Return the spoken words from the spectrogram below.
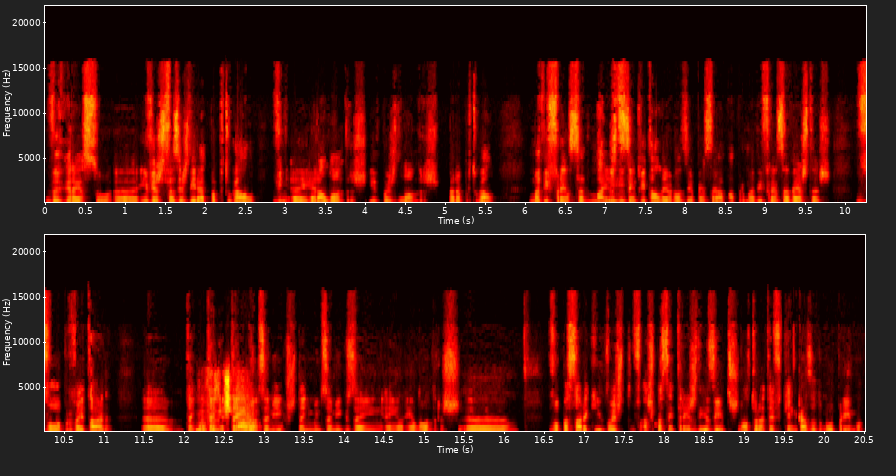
de regresso, uh, em vez de fazeres direto para Portugal, vim, era a Londres e depois de Londres para Portugal. Uma diferença de mais uhum. de cento e tal euros. E eu pensei, ah, pá, por uma diferença destas, vou aproveitar. tenho, tenho, tenho muitos amigos, tenho muitos amigos em, em, em Londres. Vou passar aqui dois, acho que passei três dias, na altura até fiquei em casa do meu primo.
